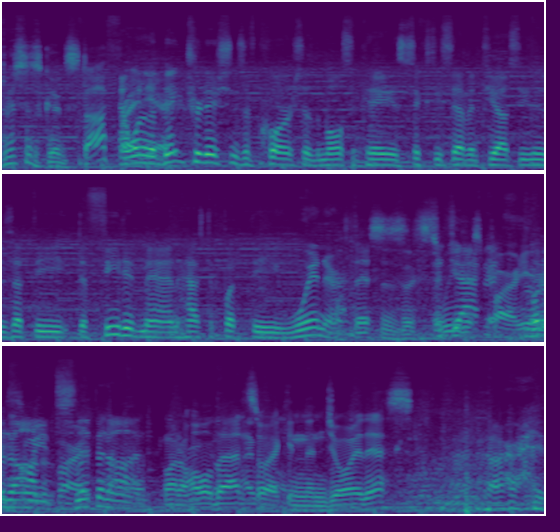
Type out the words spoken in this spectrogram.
This is good stuff And right one of the big traditions, of course, of the Molson Canadian 67 TLC season is that the defeated man has to put the winner, This is the sweetest part here. put it on, slip it on. You want to hold that so I can enjoy this? All right.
